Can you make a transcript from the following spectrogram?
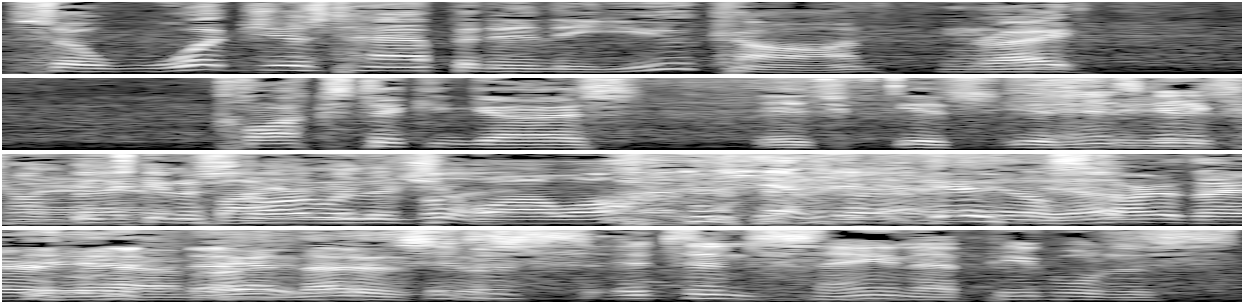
So what just happened in the Yukon, Mm-hmm. right? Clock's ticking, guys. It's it's it's And it's gonna come It's going to start with a the butt. chihuahua. yeah, it'll Yep. start there. Yeah, man, that is It's just, just it's insane that people just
